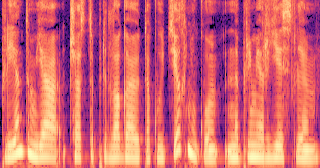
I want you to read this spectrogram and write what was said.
Клиентам я часто предлагаю такую технику. Например, если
